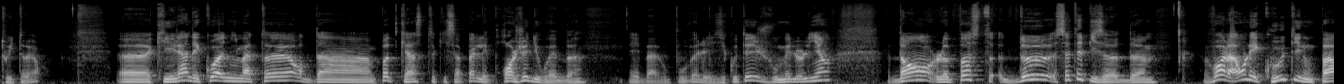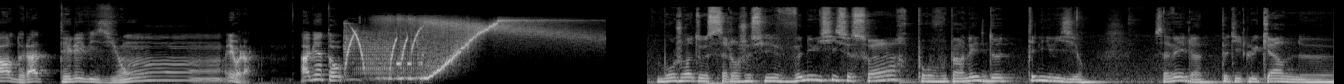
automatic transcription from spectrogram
Twitter, qui est l'un des co-animateurs d'un podcast qui s'appelle Les Projets du Web. Et ben vous pouvez les écouter, je vous mets le lien dans le post de cet épisode. Voilà, on l'écoute, il nous parle de la télévision. Et voilà. À bientôt. Bonjour à tous, alors je suis venu ici ce soir pour vous parler de télévision. Vous savez, la petite lucarne, euh,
